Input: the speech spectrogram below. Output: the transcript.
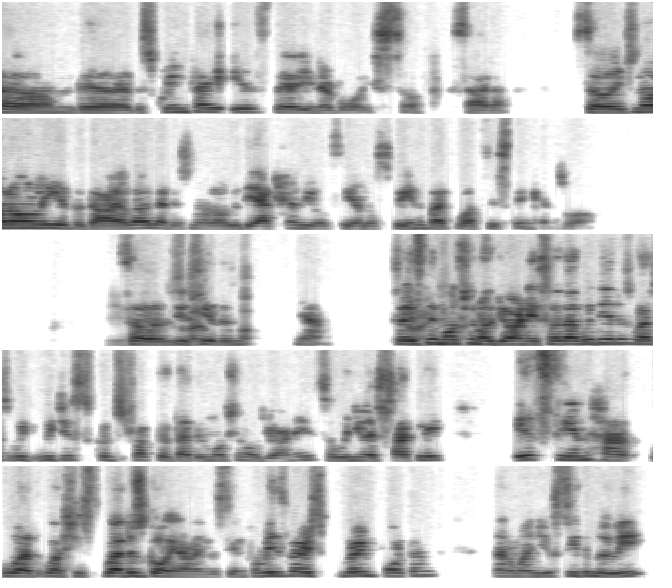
um, the the screenplay is the inner voice of Sarah. So it's not only the dialogue, that is not only the action you'll see on the screen, but what he's thinking as well. So you I- see the yeah. So it's the emotional journey. So that we did is was we, we just constructed that emotional journey. So we knew exactly each scene had what what she's what is going on in the scene. For me, it's very very important. And when you see the movie,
